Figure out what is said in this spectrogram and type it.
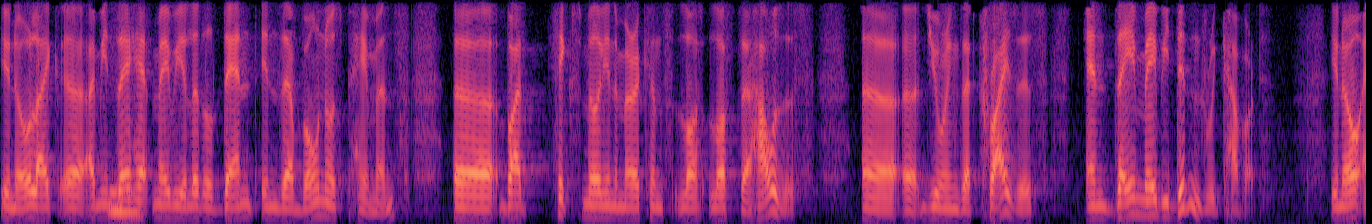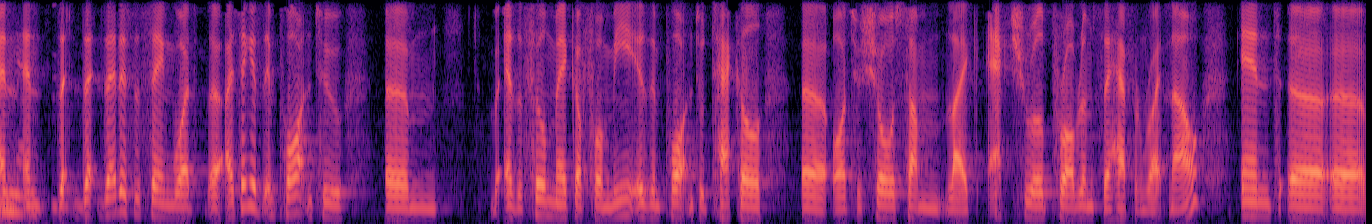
You know, like uh, I mean, mm-hmm. they had maybe a little dent in their bonus payments, uh, but six million Americans lost lost their houses uh, uh, during that crisis and they maybe didn't recover. You know, and yes. and th- th- that is the thing. What uh, I think it's important to, um, as a filmmaker, for me, is important to tackle uh, or to show some like actual problems that happen right now, and uh, uh,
